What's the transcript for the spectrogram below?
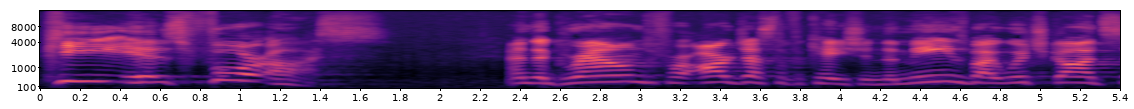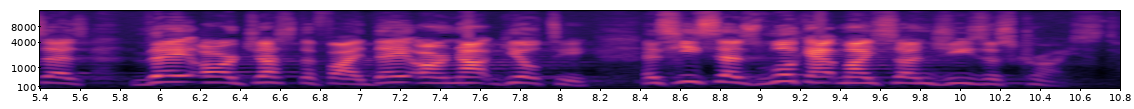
He is for us. And the ground for our justification, the means by which God says they are justified, they are not guilty, as He says, Look at my Son, Jesus Christ.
